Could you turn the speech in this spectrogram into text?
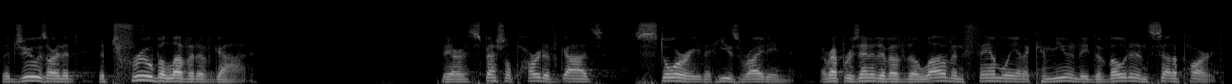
the Jews, are the, the true beloved of God. They are a special part of God's story that He's writing, a representative of the love and family and a community devoted and set apart.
